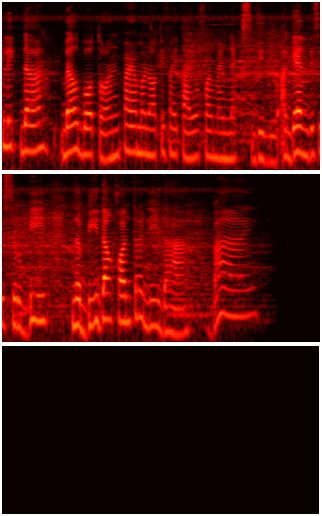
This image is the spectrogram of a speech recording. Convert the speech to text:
click the bell button para ma-notify tayo for my next video. Again, this is Ruby, the Bidang Kontra Bida. Bye!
